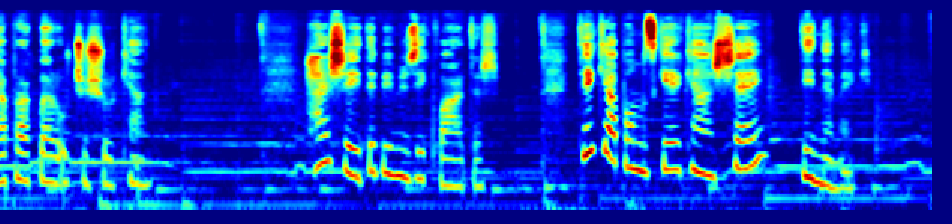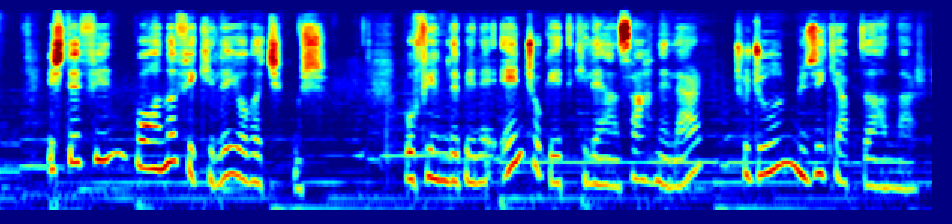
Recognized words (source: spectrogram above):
yapraklar uçuşurken. Her şeyde bir müzik vardır. Tek yapmamız gereken şey dinlemek. İşte film bu ana fikirle yola çıkmış. Bu filmde beni en çok etkileyen sahneler çocuğun müzik yaptığı anlar.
